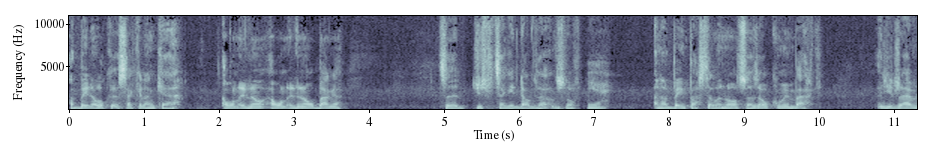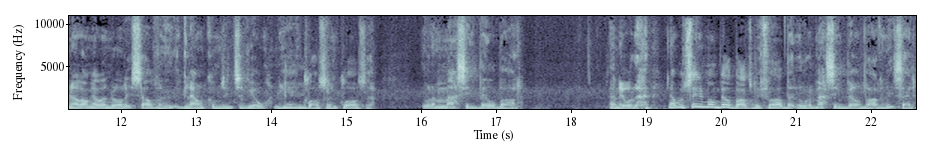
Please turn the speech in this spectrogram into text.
I'd been to look at a second-hand car. I wanted an old, I wanted an old banger to just for taking dogs out and stuff. yeah, And I'd been past Elland Road, so as I was coming back, as you're driving along Elland Road itself, and the ground comes into view, and you're getting closer and closer. There were a massive billboard. And they were, now we've seen them on billboards before, but there were a massive billboard and it said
